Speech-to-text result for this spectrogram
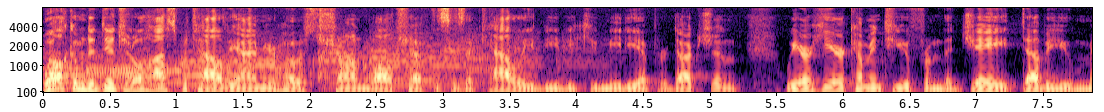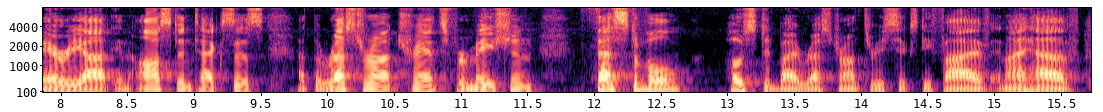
Welcome to Digital Hospitality. I'm your host, Shawn Walchef. This is a Cali BBQ Media production. We are here coming to you from the JW Marriott in Austin, Texas, at the Restaurant Transformation Festival, hosted by Restaurant 365. And I have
